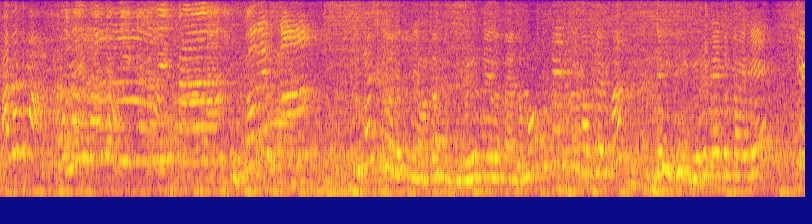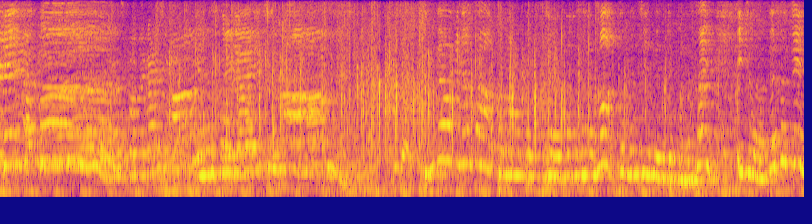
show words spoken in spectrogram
あなた。はお姉さんたちいかがでしたどうですか？詳しくはですね私たちグルメイド会のホームページに載っております。ぜひぜひグルメイド会で検索の感想も楽しんでいってください以上私たち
